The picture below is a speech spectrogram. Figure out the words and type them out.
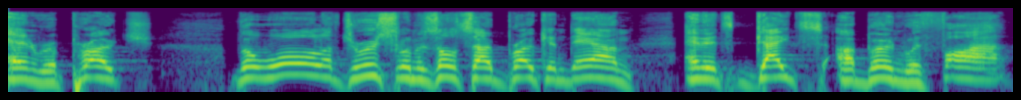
and reproach. The wall of Jerusalem is also broken down and its gates are burned with fire.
